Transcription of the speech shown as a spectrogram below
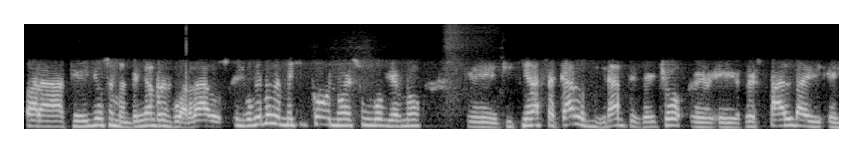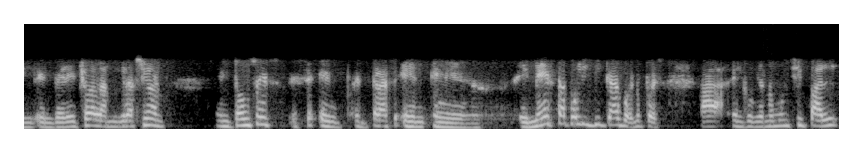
para que ellos se mantengan resguardados. El gobierno de México no es un gobierno que, quiera sacar a los migrantes, de hecho eh, eh, respalda el, derecho a la migración. Entonces, en, tras, en, esta política, bueno, pues a, el gobierno municipal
